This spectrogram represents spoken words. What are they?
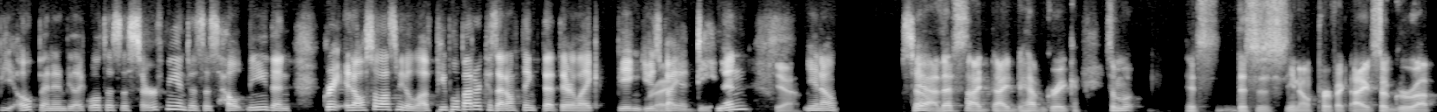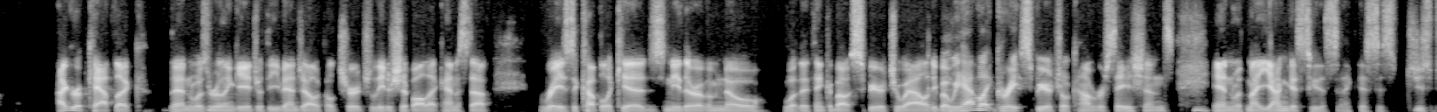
be open and be like, well, does this serve me and does this help me? Then great. It also allows me to love people better because I don't think that they're like being used right. by a demon. Yeah. You know? So yeah, that's I I have great so it's this is you know perfect. I so grew up, I grew up Catholic, then was really engaged with the evangelical church leadership, all that kind of stuff. Raised a couple of kids. Neither of them know what they think about spirituality, but we have like great spiritual conversations. Mm-hmm. And with my youngest, who's like, this is just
